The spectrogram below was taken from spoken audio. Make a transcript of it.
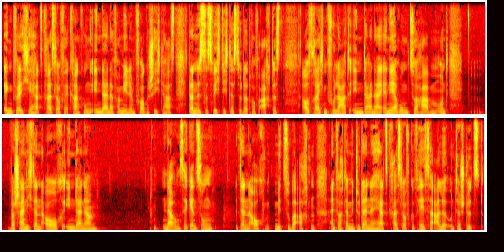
irgendwelche Herz-Kreislauf-Erkrankungen in deiner Familienvorgeschichte hast, dann ist es wichtig, dass du darauf achtest, ausreichend Folate in deiner Ernährung zu haben und wahrscheinlich dann auch in deiner Nahrungsergänzung dann auch mit zu beachten. Einfach damit du deine Herz-Kreislauf-Gefäße alle unterstützt.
